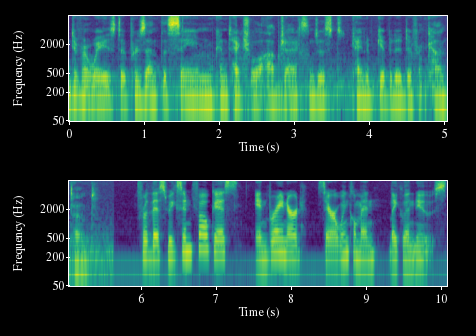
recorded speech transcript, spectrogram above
Different ways to present the same contextual objects and just kind of give it a different content. For this week's In Focus, in Brainerd, Sarah Winkleman, Lakeland News.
